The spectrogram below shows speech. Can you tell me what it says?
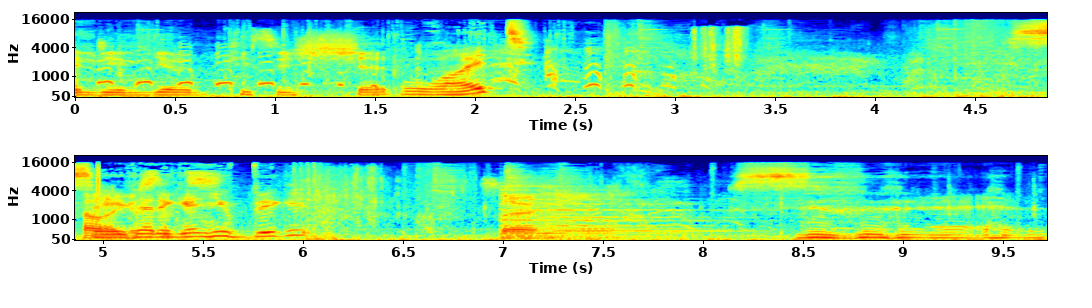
Indian good piece of shit. What? Oh, Say guess that again, that's- you bigot. Sorry.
